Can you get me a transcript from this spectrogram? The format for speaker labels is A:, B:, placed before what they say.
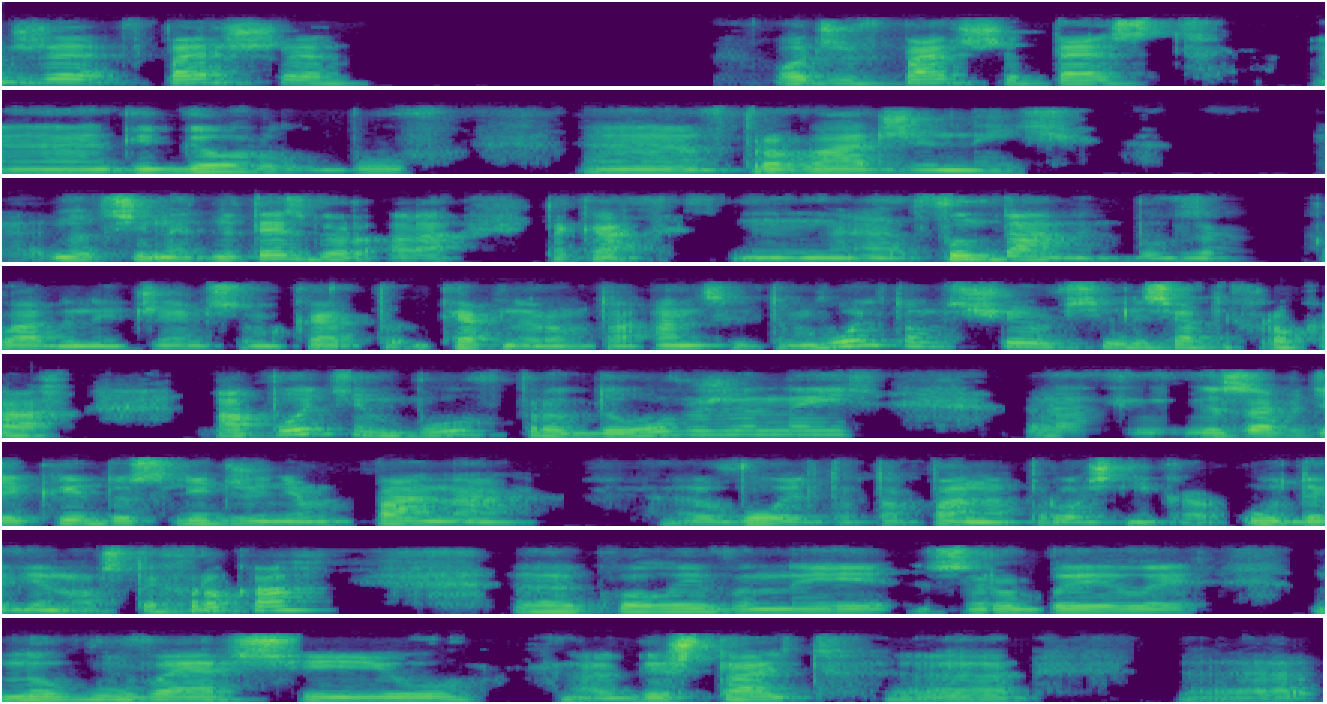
A: Отже, вперше, отже, вперше тест е, Girl був е, впроваджений. е, Ну, не, не тест Girl, а така е, фундамент був закладений Джеймсом Кепнером та Ансельтом Вольтом ще в 70-х роках, а потім був продовжений е, завдяки дослідженням пана Вольта та пана Просніка у 90-х роках, е, коли вони зробили нову версію е, гештальт е,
